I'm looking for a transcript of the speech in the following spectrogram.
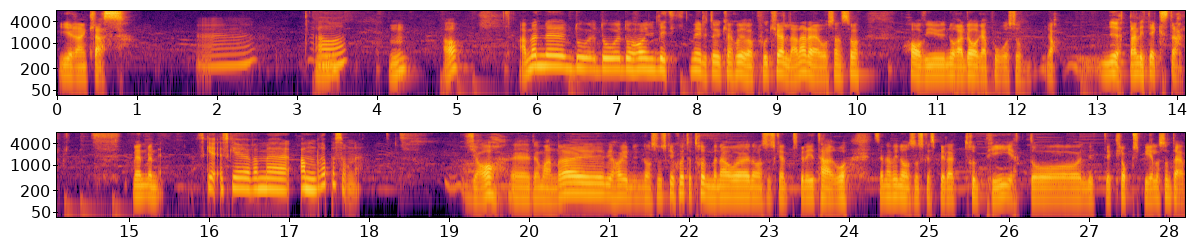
i er klass? Mm. Ja. Mm. Ja. Ja men eh, då, då, då har ni lite möjlighet att kanske öva på kvällarna där och sen så har vi ju några dagar på oss att ja, nöta lite extra. Men, men Ska, ska jag öva med andra personer? Ja, eh, de andra, eh, vi har ju någon som ska sköta trummorna och någon som ska spela gitarr och sen har vi någon som ska spela trumpet och lite klockspel och sånt där.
